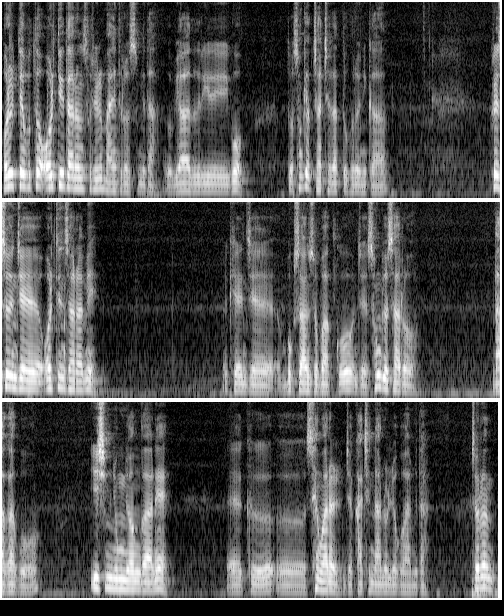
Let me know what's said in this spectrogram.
어릴 때부터 얼띠다는 소리를 많이 들었습니다. 그 외아들이고 또 성격 자체가 또 그러니까. 그래서 이제 얼틴 사람이 이렇게 이제 목사 안수 받고 이제 선교사로 나가고 26년간의 그 어, 생활을 이제 같이 나누려고 합니다. 저는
